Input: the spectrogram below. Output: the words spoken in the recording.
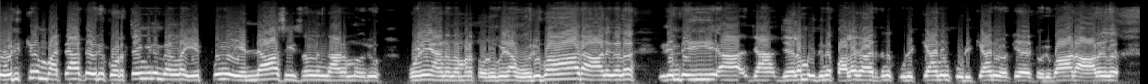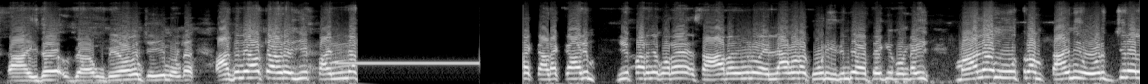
ഒരിക്കലും പറ്റാത്ത ഒരു കുറച്ചെങ്കിലും വെള്ളം എപ്പോഴും എല്ലാ സീസണിലും കാണുന്ന ഒരു പുഴയാണ് നമ്മുടെ തൊടുപുഴ. ഒരുപാട് ആളുകൾ ഇതിന്റെ ഈ ജലം ഇതിന് പല കാര്യത്തിന് കുളിക്കാനും കുടിക്കാനും ഒക്കെ ആയിട്ട് ഒരുപാട് ആളുകൾ ഇത് ഉപ- ഉപയോഗം ചെയ്യുന്നുണ്ട്. അതിനകത്താണ് ഈ പന്ന കടക്കാരും ഈ പറഞ്ഞ കുറെ സ്ഥാപനങ്ങളും എല്ലാം കൂടെ കൂടി ഇതിന്റെ അകത്തേക്ക് കൊണ്ടുപോയി മലമൂത്രം തനി ഒറിജിനൽ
